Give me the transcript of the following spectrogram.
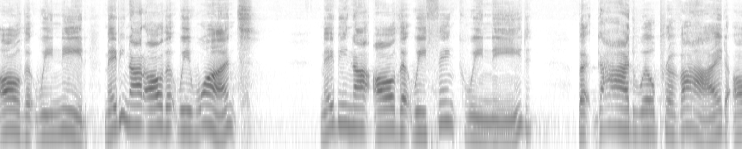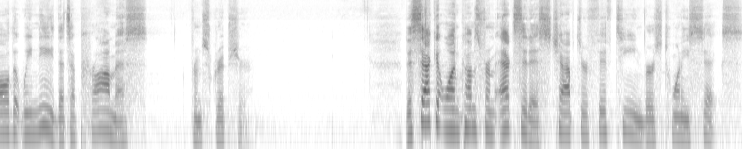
all that we need. Maybe not all that we want, maybe not all that we think we need, but God will provide all that we need. That's a promise from Scripture. The second one comes from Exodus chapter 15, verse 26.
